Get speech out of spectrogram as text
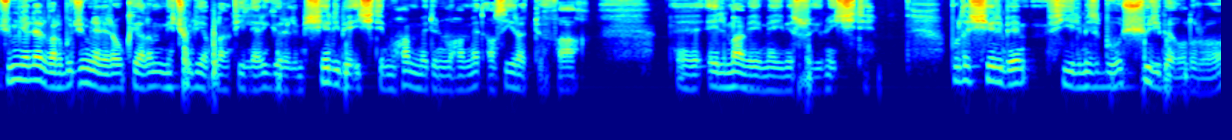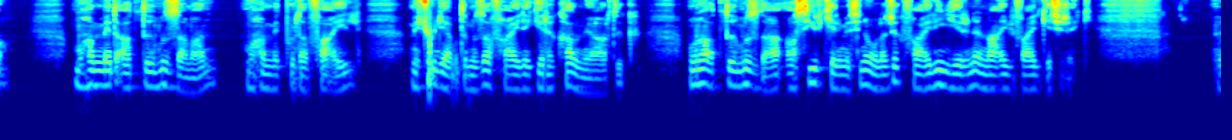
cümleler var. Bu cümleleri okuyalım. Meçhul yapılan fiilleri görelim. Şeribe içti Muhammedun Muhammed asirat tüffah. E, elma ve meyve suyunu içti. Burada şeribe fiilimiz bu. Şüribe olur o. Muhammed attığımız zaman Muhammed burada fail. Meçhul yaptığımızda faile gerek kalmıyor artık. Onu attığımızda asir kelimesi ne olacak? Failin yerine naib fail geçecek. E,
